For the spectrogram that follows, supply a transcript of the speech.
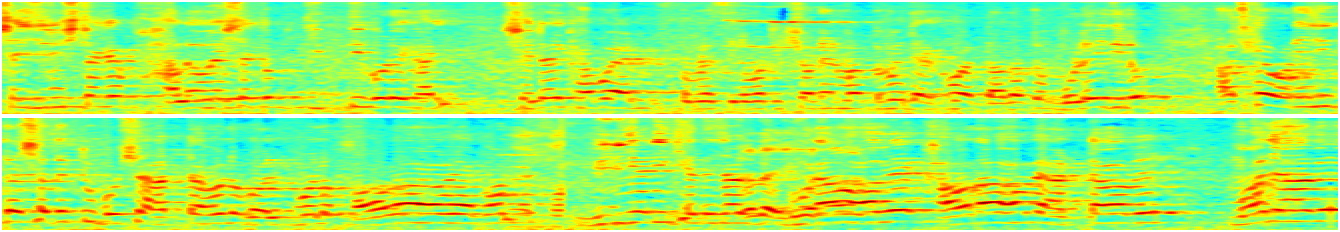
সেই জিনিসটাকে ভালোবেসে একদম তৃপ্তি করে খাই সেটাই খাব অ্যান্ড তোমরা সিনেমাটিক শটের মাধ্যমে দেখো আর দাদা তো বলেই দিল। আজকে অরিজিৎদার সাথে একটু বসে আড্ডা হলো গল্প হলো খাওয়া দাওয়া হবে এখন। বিরিয়ানি খেতে যাবে এখানে- ঘোরাও হবে খাওয়া দাওয়া হবে আড্ডা হবে মজা হবে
